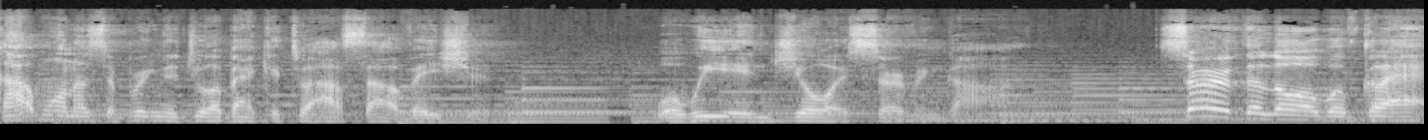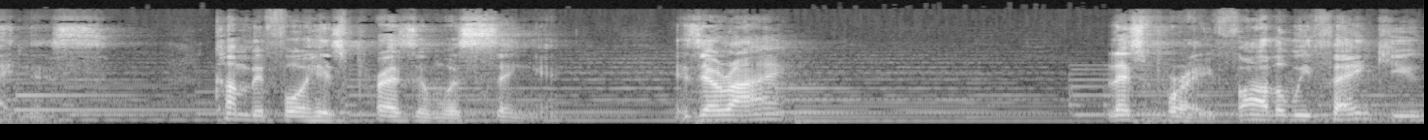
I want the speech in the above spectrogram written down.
God wants us to bring the joy back into our salvation where we enjoy serving God. Serve the Lord with gladness come before his presence with singing. Is that right? Let's pray. Father, we thank you.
